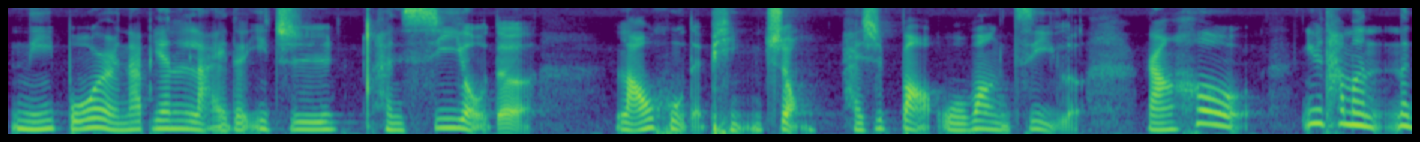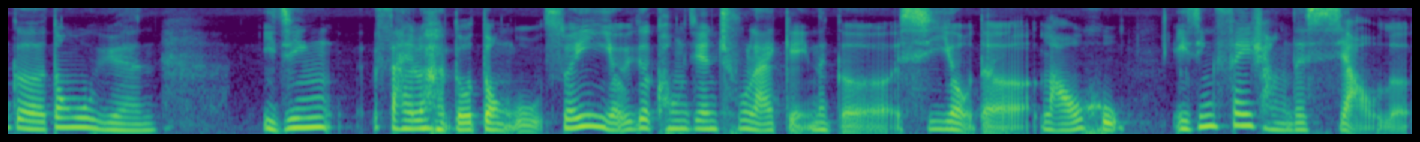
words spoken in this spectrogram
尼泊尔那边来的一只很稀有的老虎的品种，还是豹，我忘记了。然后，因为他们那个动物园已经塞了很多动物，所以有一个空间出来给那个稀有的老虎，已经非常的小了。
